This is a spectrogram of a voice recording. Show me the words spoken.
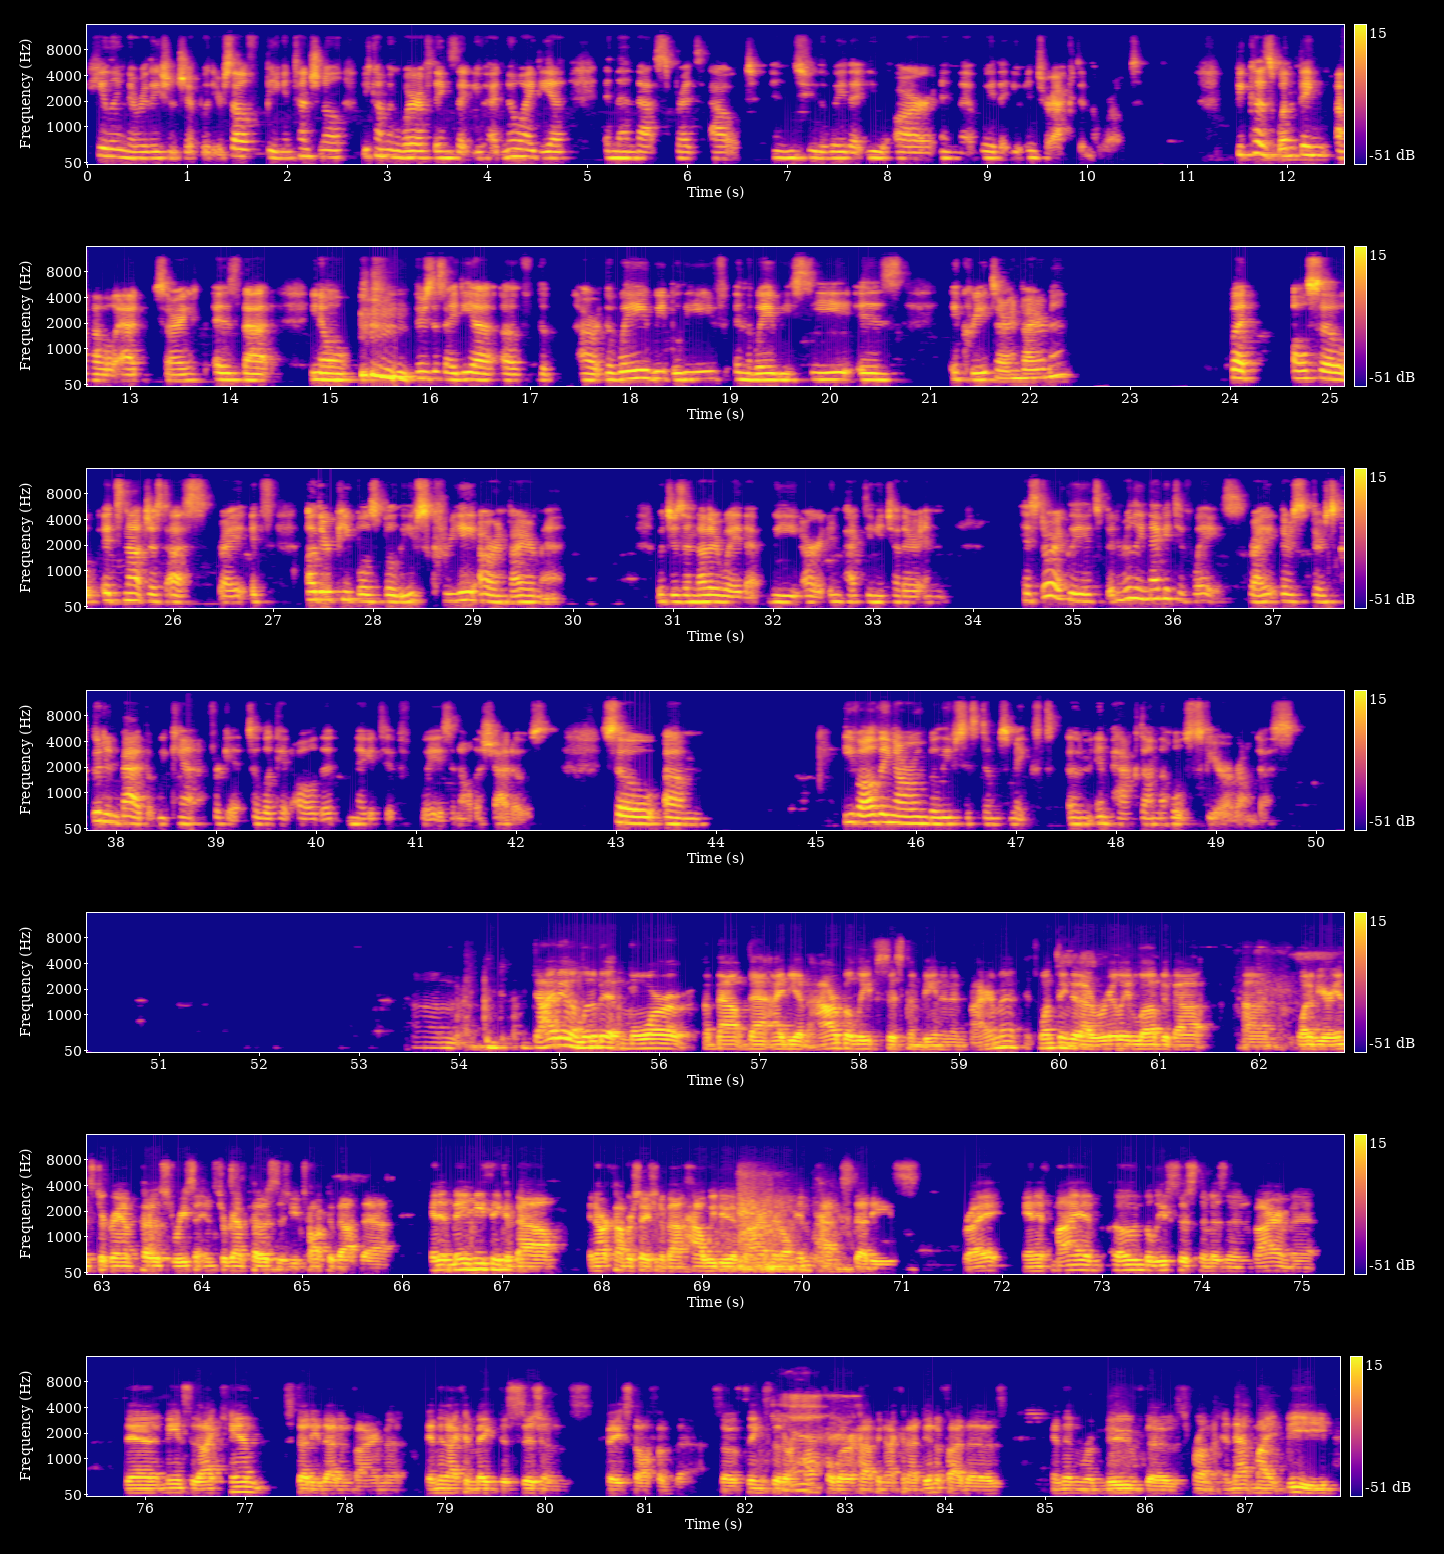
healing the relationship with yourself, being intentional, becoming aware of things that you had no idea, and then that spreads out into the way that you are and the way that you interact in the world. Because one thing I will add, sorry, is that, you know, there's this idea of the our the way we believe and the way we see is it creates our environment but also it's not just us right? It's other people's beliefs create our environment which is another way that we are impacting each other. And historically it's been really negative ways right? There's there's good and bad but we can't forget to look at all the negative ways and all the shadows. So um, evolving our own belief systems makes an impact on the whole sphere around us Um, dive in a little bit more about that idea of our belief system being an environment. It's one thing that I really loved about um, one of your Instagram posts, recent Instagram posts, as you talked about that. And it made me think about, in our conversation about how we do environmental impact studies, right? And if my own belief system is an environment, then it means that I can study that environment and then I can make decisions based off of that. So things that are Yeah. harmful that are happening, I can identify those and then remove those from it. And that might be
